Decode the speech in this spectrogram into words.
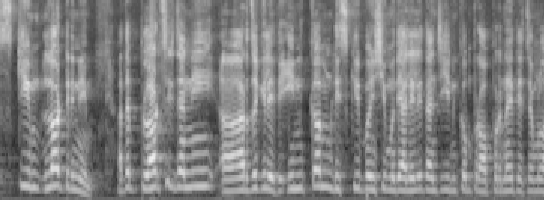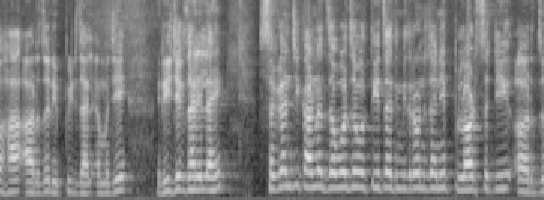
स्कीम लॉटरी नेम आता प्लॉटचे ज्यांनी अर्ज केले ते इन्कम डिस्क्रिपन्सीमध्ये आलेले त्यांची इन्कम प्रॉपर नाही त्याच्यामुळे हा अर्ज रिपीट झाला म्हणजे रिजेक्ट झालेला आहे. सगळ्यांची कारणं जवळजवळ तीच आहेत मित्रांनो ज्यांनी प्लॉटसाठी अर्ज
